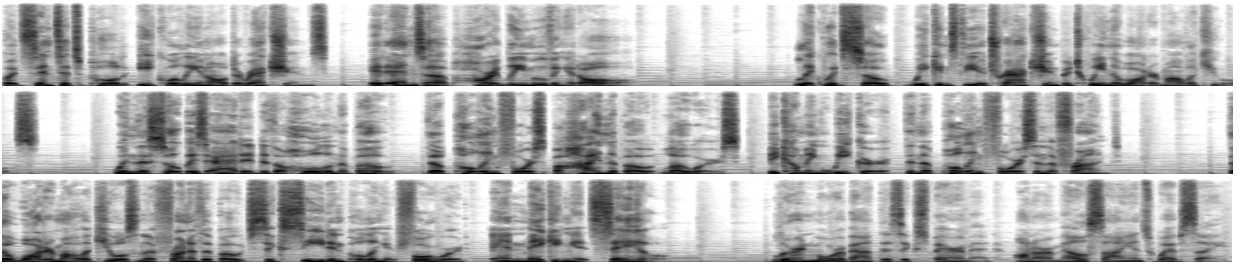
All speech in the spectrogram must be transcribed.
but since it's pulled equally in all directions, it ends up hardly moving at all. Liquid soap weakens the attraction between the water molecules. When the soap is added to the hole in the boat, the pulling force behind the boat lowers, becoming weaker than the pulling force in the front. The water molecules in the front of the boat succeed in pulling it forward and making it sail. Learn more about this experiment on our MEL Science website.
